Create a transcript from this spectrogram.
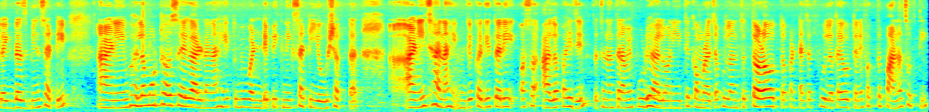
लाईक डस्टबिनसाठी. आणि भलं मोठं असं हे गार्डन आहे तुम्ही वन डे पिकनिकसाठी येऊ शकतात. आणि छान आहे म्हणजे कधीतरी असं आलं पाहिजे. त्याच्यानंतर आम्ही पुढे आलो आणि इथे कमळाच्या फुलांचं तळं होतं पण त्याच्यात फुलं काही होतं नाही फक्त पानच होती.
